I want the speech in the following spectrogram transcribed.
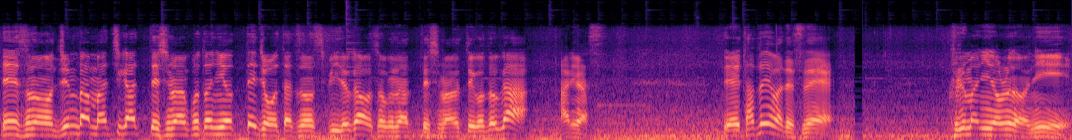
でその順番間違ってしまうことによって上達のスピードが遅くなってしまうということがあります。で例えばですね車に乗るのに、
